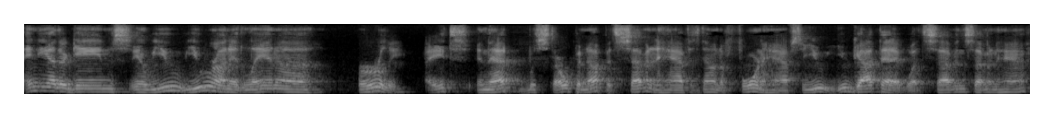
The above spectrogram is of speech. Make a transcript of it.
any other games? You know, you you were on Atlanta early, right? And that was opened up at seven and a half. It's down to four and a half. So you you got that at what seven, seven and a half?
